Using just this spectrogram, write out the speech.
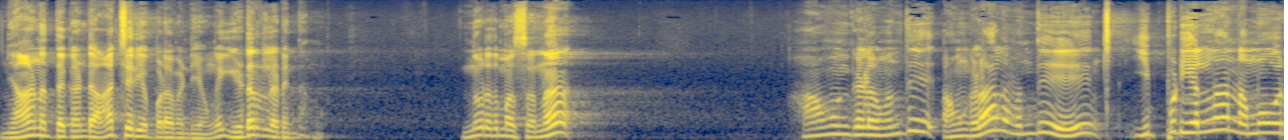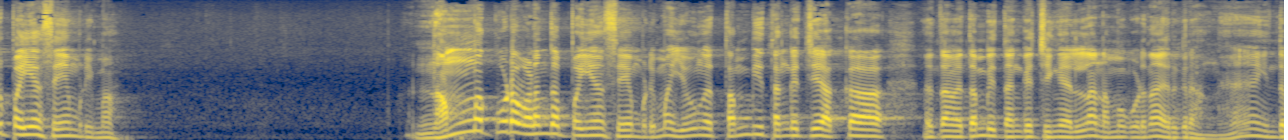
ஞானத்தை கண்டு ஆச்சரியப்பட வேண்டியவங்க இடரில் அடைந்தாங்க. இன்னொரு விதமாக சொன்னால் அவங்கள வந்து அவங்களால வந்து இப்படியெல்லாம் நம்ம ஒரு பையன் செய்ய முடியுமா? நம்ம கூட வளர்ந்த பையன் செய்ய முடியுமா? இவங்க தம்பி தங்கச்சி அக்கா தம்பி தங்கச்சிங்க எல்லாம் நம்ம கூட தான் இருக்கிறாங்க. இந்த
